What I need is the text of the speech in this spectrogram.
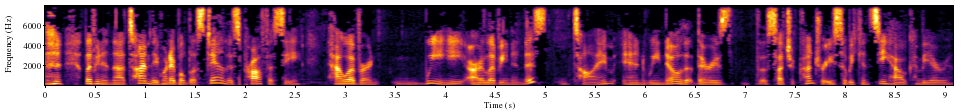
living in that time, they weren't able to stand this prophecy. However, we are living in this time, and we know that there is the, such a country, so we can see how it can be. A,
